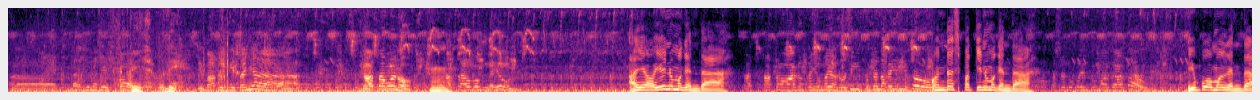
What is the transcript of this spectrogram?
ah, nandun na sa spot. Eh, sa uli. Di makikita niya, gataw ano? Mm. Ang tawag ngayon. Ayaw, yun ang maganda. Tat- Tatawagan kayo ngayon. O sige, punta na kayo dito. On the spot, yun ang maganda. Kasalo kayong gumagataw. Yun po ang maganda.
